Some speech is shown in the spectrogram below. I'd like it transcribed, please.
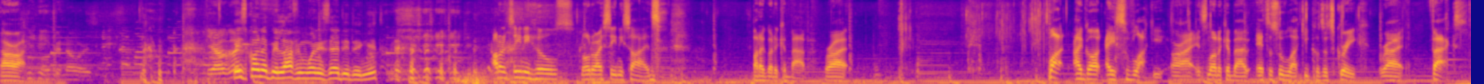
All right. You're? He's gonna be laughing when he's editing it. I don't see any hills, nor do I see any sides, but I got a kebab, right? But I got a souvlaki, all right? It's not a kebab, it's a souvlaki because it's Greek, right? Facts.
